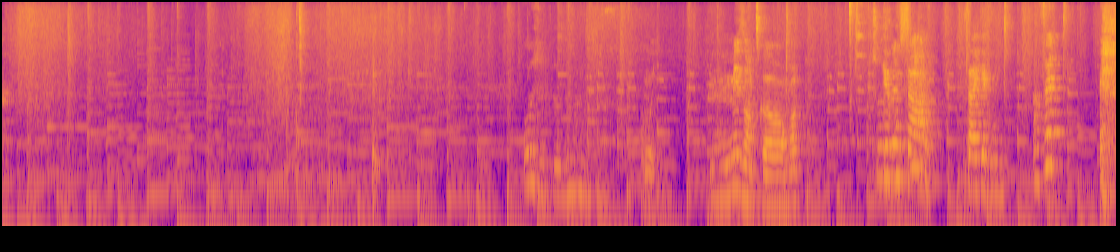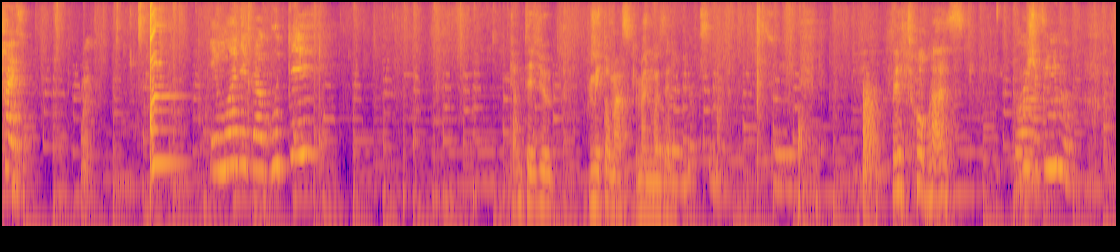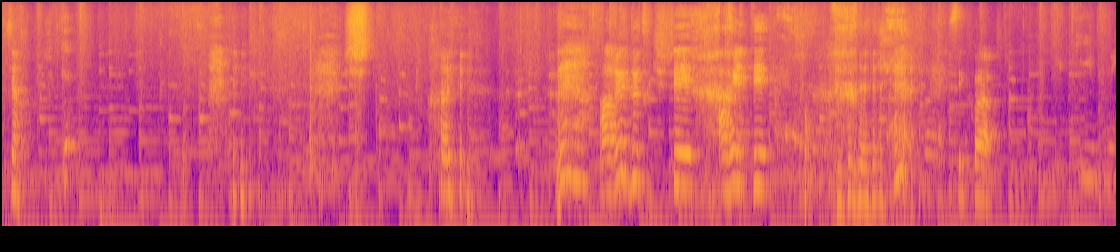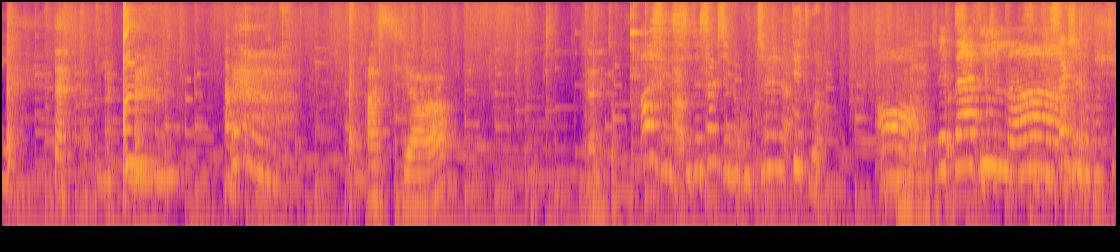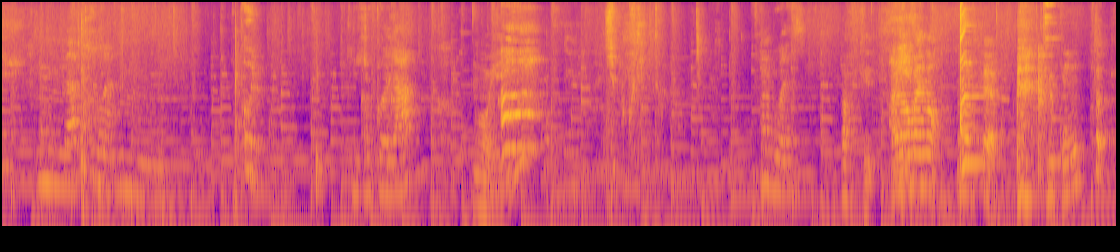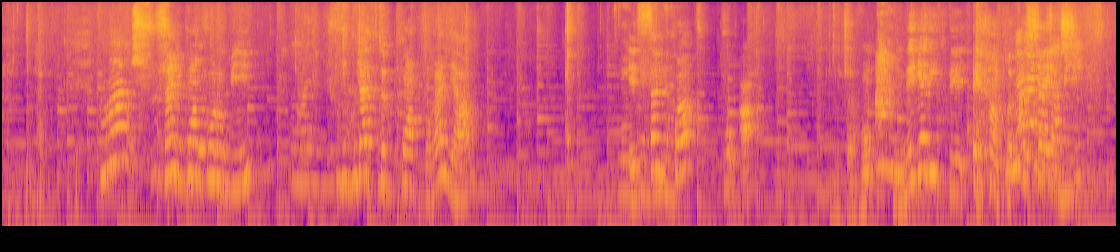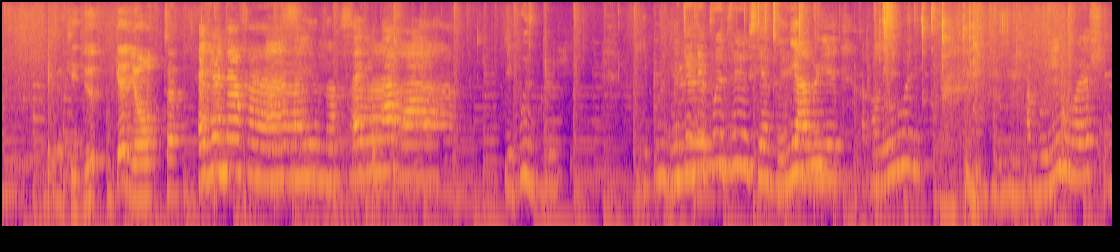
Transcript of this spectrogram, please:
Oh, c'est peu bon. Oui. Mais encore. Quel goût ça Ça a quel goût En fait, fraise. Ouais. Et moi, j'ai pas goûté. Ferme tes yeux. Mets ton masque, mademoiselle. Mets ton masque. Moi, j'ai fini mon. Tiens. Chut. Allez. Arrête de tricher. Arrêtez. C'est quoi. Asia. Dernier tour. Oh, c'est- Ah. c'était ça que j'avais goûté. Tais-toi. Oh. Non, dis C'est pas pas. C'est ça que j'avais goûté. Pas moi. Oh. Du chocolat. Oui. J'ai pas goûté dedans. Framboise. Parfait. Alors maintenant, on va faire le compte. Moi, je 5 points pour Loubi, Moi, je voulais goûter 4 points pour Alia et 5 points pour A nous avons une égalité entre Asia et Bibi. Vous les deux gagnantes. Sayonara. Sayonara. Les pouces bleus. Les pouces bleus. Les pouces bleus aussi. Abonnez-vous. Abonnez-vous. Abonnez-vous.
